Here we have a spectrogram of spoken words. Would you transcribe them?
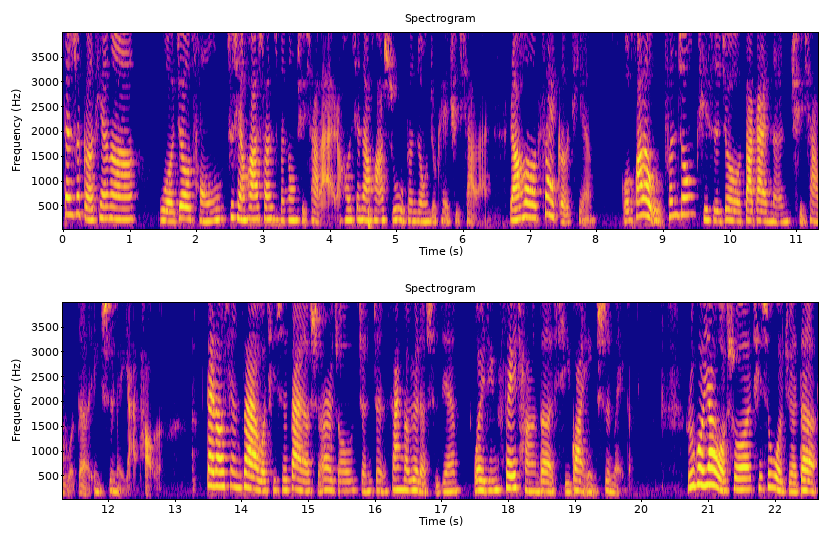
但是隔天呢，我就从之前花三十分钟取下来，然后现在花十五分钟就可以取下来，然后再隔天，我花了五分钟，其实就大概能取下我的隐适美牙套了。戴到现在，我其实戴了十二周，整整三个月的时间，我已经非常的习惯隐适美的。如果要我说，其实我觉得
